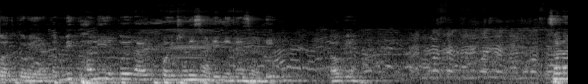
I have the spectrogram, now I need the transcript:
मी खाली येतोय डायरेक्ट पैठणी देण्यासाठी. ओके. चला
